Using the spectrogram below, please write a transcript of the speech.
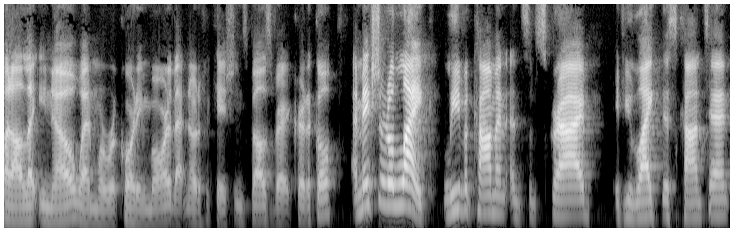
but I'll let you know when we're recording more. That notifications bell is very critical. And make sure to like, leave a comment, and subscribe if you like this content.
